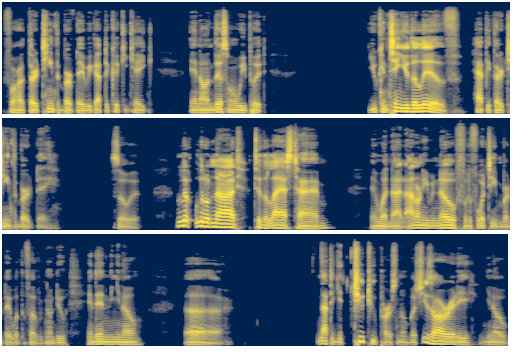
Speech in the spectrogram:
for her 13th birthday, we got the cookie cake. And on this one, we put, You continue to live. Happy 13th birthday. So, little, little nod to the last time and whatnot. I don't even know for the 14th birthday what the fuck we're to do. And then, you know, uh, not to get too too personal, but she's already, you know,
